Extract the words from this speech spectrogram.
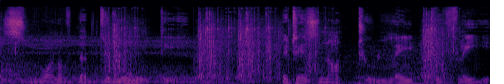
Face one of the Tumulti. It is not too late to flee.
